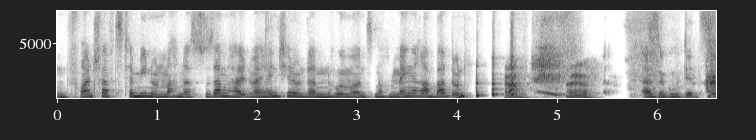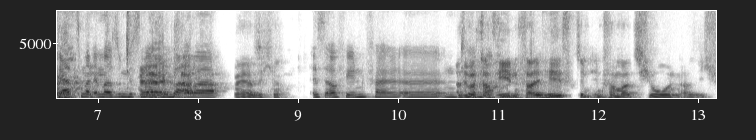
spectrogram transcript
einen Freundschaftstermin und machen das zusammen, halten wir Händchen und dann holen wir uns noch einen Mengerabatt. Und Ja, ja, also gut, jetzt scherzt man immer so ein bisschen darüber, aber ja sicher. Ist auf jeden Fall äh, ein Also was Thema. auf jeden Fall hilft, sind Informationen. Also ich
